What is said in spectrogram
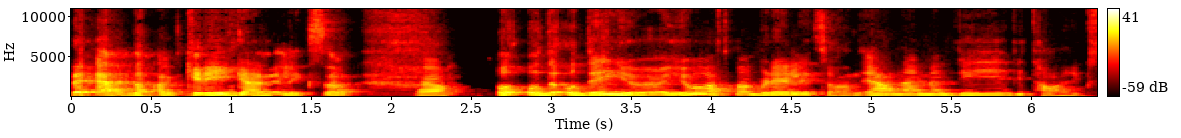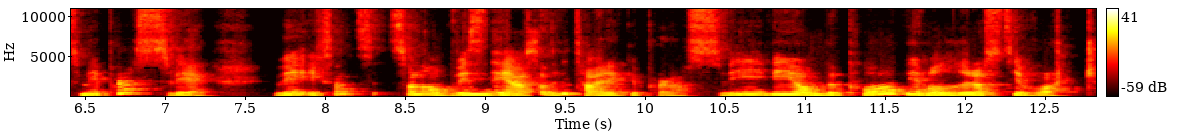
ble det av krigerne, liksom? Ja. Og, og, det, og det gjør jo at man ble litt sånn Ja, nei, men vi, vi tar ikke så mye plass, vi. vi ikke sant? Sånn overbevisning Mm. jeg også. Vi tar ikke plass. Vi, vi jobber på, vi holder oss til vårt.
